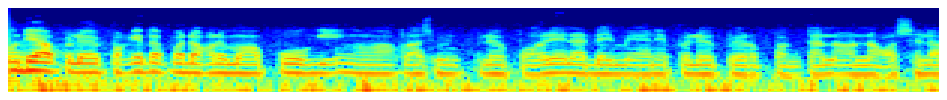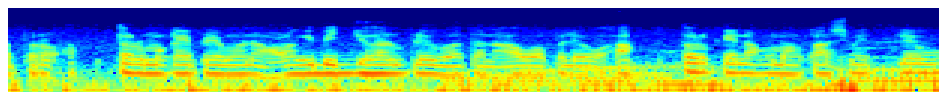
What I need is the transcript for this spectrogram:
Ug diha pleo pakita na ako ng mga pogi nga mga classmate pleo pa. Na dami ani pleo pero pag tan-aw na ako sila pero actor man kay pleo na ako. Ang ibidyohan pleo tan-awa pleo actor kay na ako mga classmate pleo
